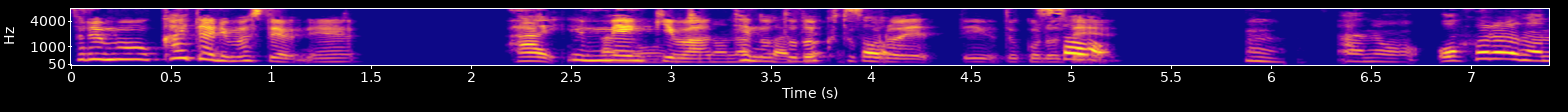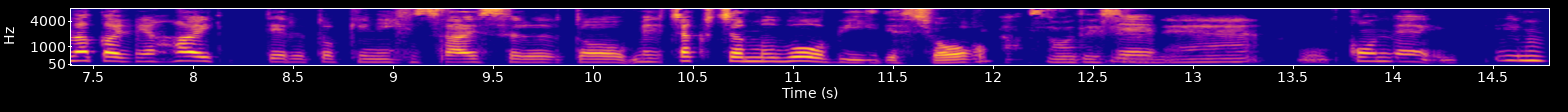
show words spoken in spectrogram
それも書いてありましたよね。はい。洗面器は手の届くところへ。へっていうところそうで。うん。あの、お風呂の中に入ってる時に被災すると、めちゃくちゃ無防備でしょ？あそうですよね。こうね、今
